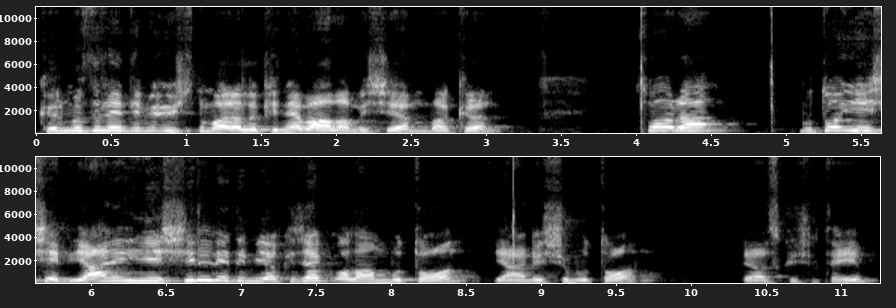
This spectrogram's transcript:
Kırmızı ledimi 3 numaralı pine bağlamışım. Bakın. Sonra buton yeşil. Yani yeşil ledim yakacak olan buton. Yani şu buton. Biraz küçülteyim.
